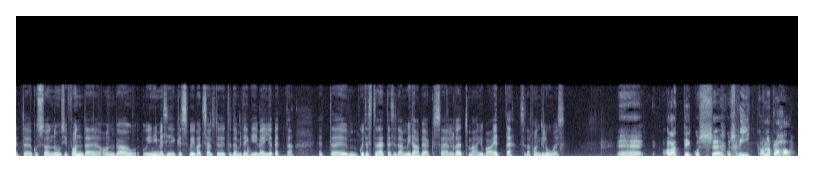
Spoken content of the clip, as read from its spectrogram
et kus on uusi fonde, on ka inimesi, kes võivad sealt üritada midagi välja petta. et eh, kuidas te näete seda, mida peaks seal katma juba ette seda fondi luues äh,? Alati, kus, kus riik annab raha Eh,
